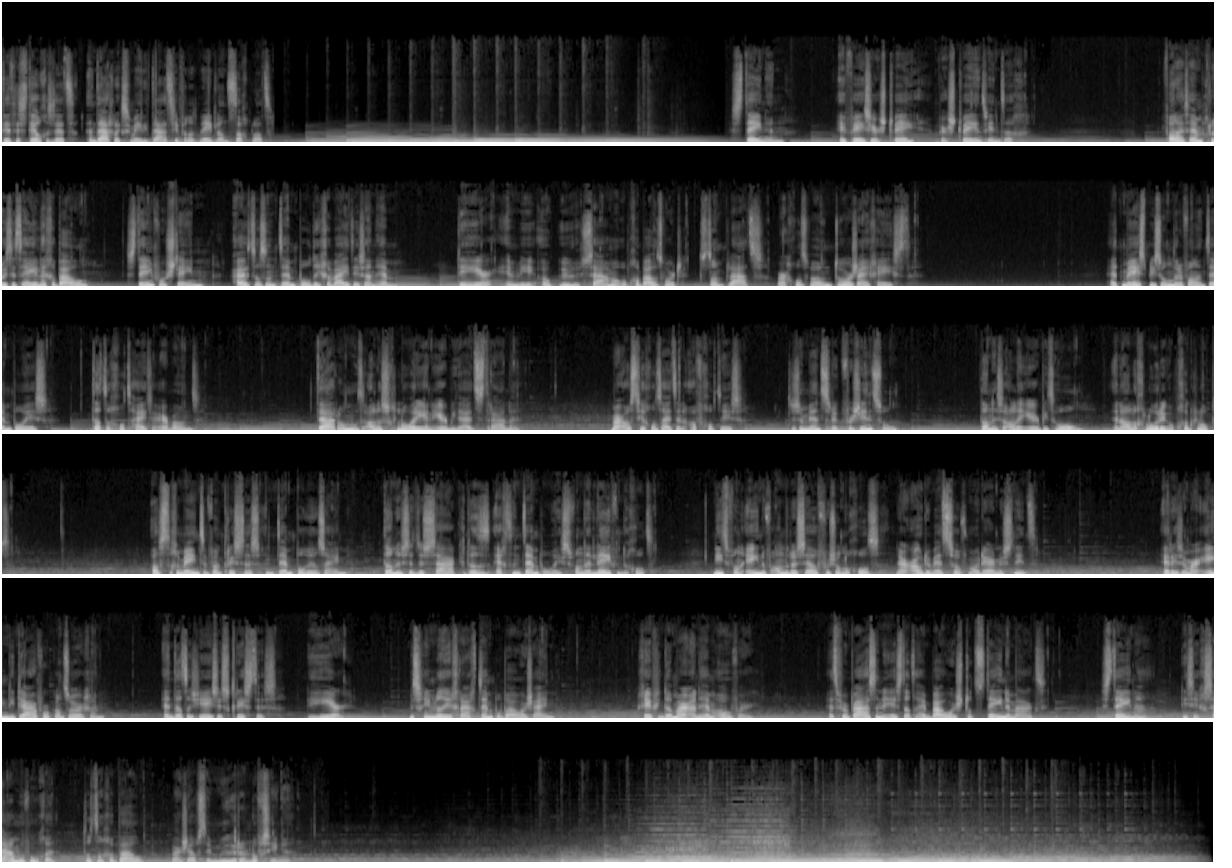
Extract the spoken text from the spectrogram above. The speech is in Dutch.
Dit is Stilgezet, een dagelijkse meditatie van het Nederlands Dagblad. Stenen. Efeziërs 2, vers 22. Vanuit hem groeit het hele gebouw, steen voor steen, uit als een tempel die gewijd is aan hem, de Heer in wie ook u samen opgebouwd wordt tot een plaats waar God woont door zijn geest. Het meest bijzondere van een tempel is dat de Godheid er woont. Daarom moet alles glorie en eerbied uitstralen. Maar als die Godheid een afgod is, dus een menselijk verzinsel, dan is alle eerbied hol en alle glorie opgeklopt. Als de gemeente van Christus een tempel wil zijn, dan is het dus zaak dat het echt een tempel is van de levende God, niet van een of andere zelfverzonnen God naar ouderwetse of moderne snit. Er is er maar één die daarvoor kan zorgen. En dat is Jezus Christus, de Heer. Misschien wil je graag tempelbouwer zijn. Geef je dan maar aan Hem over. Het verbazende is dat Hij bouwers tot stenen maakt. Stenen die zich samenvoegen tot een gebouw waar zelfs de muren lof zingen.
